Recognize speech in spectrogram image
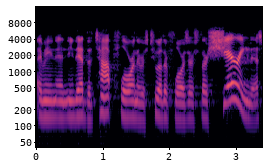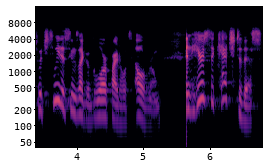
I mean, and you had the top floor, and there was two other floors there. So they're sharing this, which to me just seems like a glorified hotel room. And here's the catch to this:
